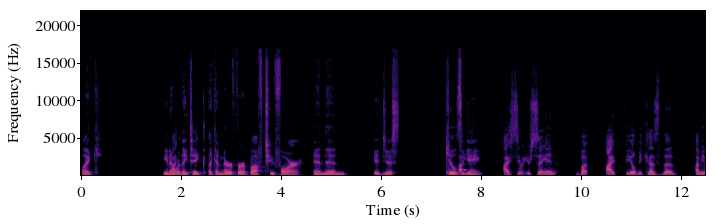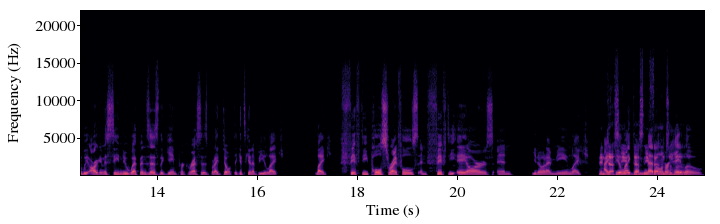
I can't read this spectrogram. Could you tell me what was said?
Like, you know, I- where they take like a nerf or a buff too far, and then it just kills the I- game. I see what you're saying, but I feel because the I mean, we are going to see new weapons as the game progresses, but I don't think it's going to be like like 50 pulse rifles and 50 ARs and you know what I mean? Like And I Destiny, feel like Destiny the meta fell into for the- Halo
